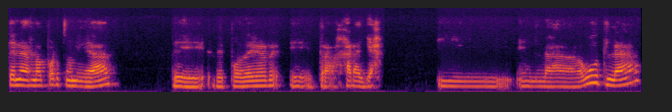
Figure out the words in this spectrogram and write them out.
tener la oportunidad de, de poder eh, trabajar allá. Y en la UTLA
